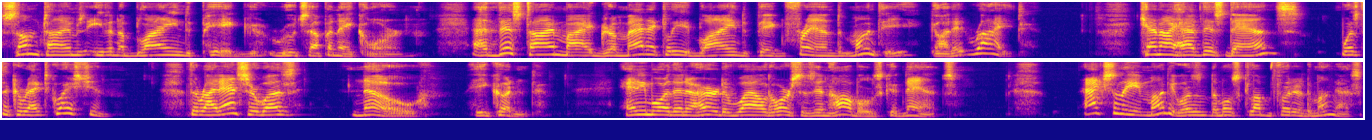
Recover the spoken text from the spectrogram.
sometimes even a blind pig roots up an acorn. And this time my grammatically blind pig friend Monty got it right. Can I have this dance? was the correct question. The right answer was no, he couldn't, any more than a herd of wild horses in hobbles could dance. Actually, Monty wasn't the most club footed among us.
